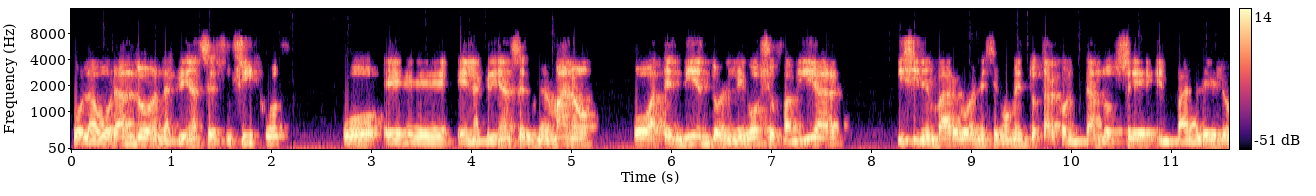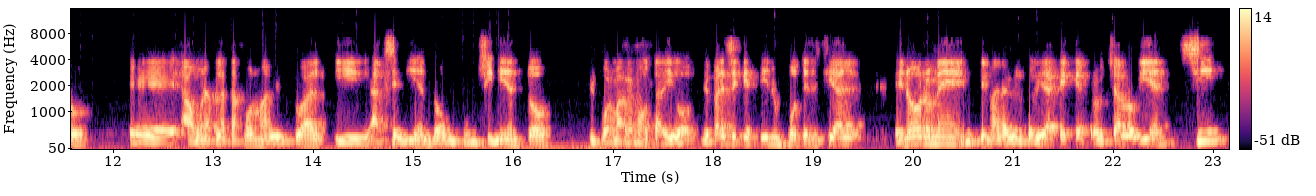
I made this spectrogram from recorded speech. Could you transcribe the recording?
colaborando en la crianza de sus hijos o eh, en la crianza de un hermano o atendiendo el negocio familiar y sin embargo en ese momento estar conectándose en paralelo eh, a una plataforma virtual y accediendo a un conocimiento en forma remota. Digo, me parece que tiene un potencial enorme el tema de la virtualidad que hay que aprovecharlo bien, sin,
